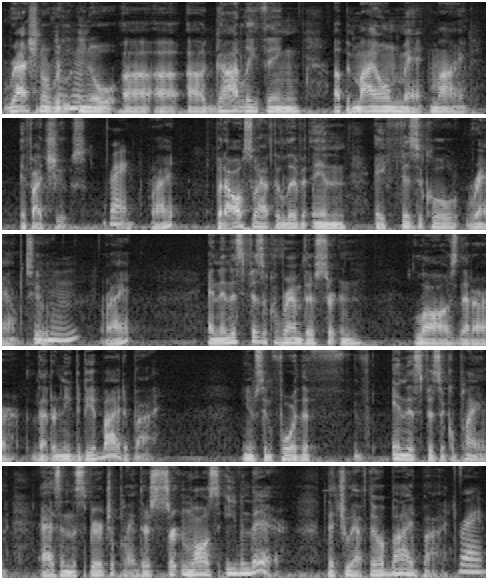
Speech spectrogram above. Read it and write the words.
rational, re- you know, uh, uh, uh, godly thing up in my own ma- mind if I choose, Right. right? But I also have to live in a physical realm too, right? And in this physical realm, there's certain laws that are that are need to be abided by. You know, I'm saying for the in this physical plane, as in the spiritual plane, there's certain laws even there that you have to abide by. Right.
